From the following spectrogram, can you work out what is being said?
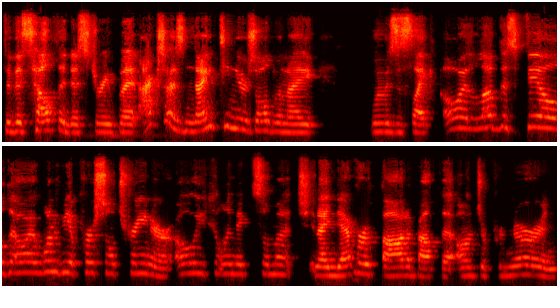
to this health industry? But actually, I was 19 years old when I was just like, oh, I love this field. Oh, I want to be a personal trainer. Oh, you can only make so much. And I never thought about the entrepreneur and,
